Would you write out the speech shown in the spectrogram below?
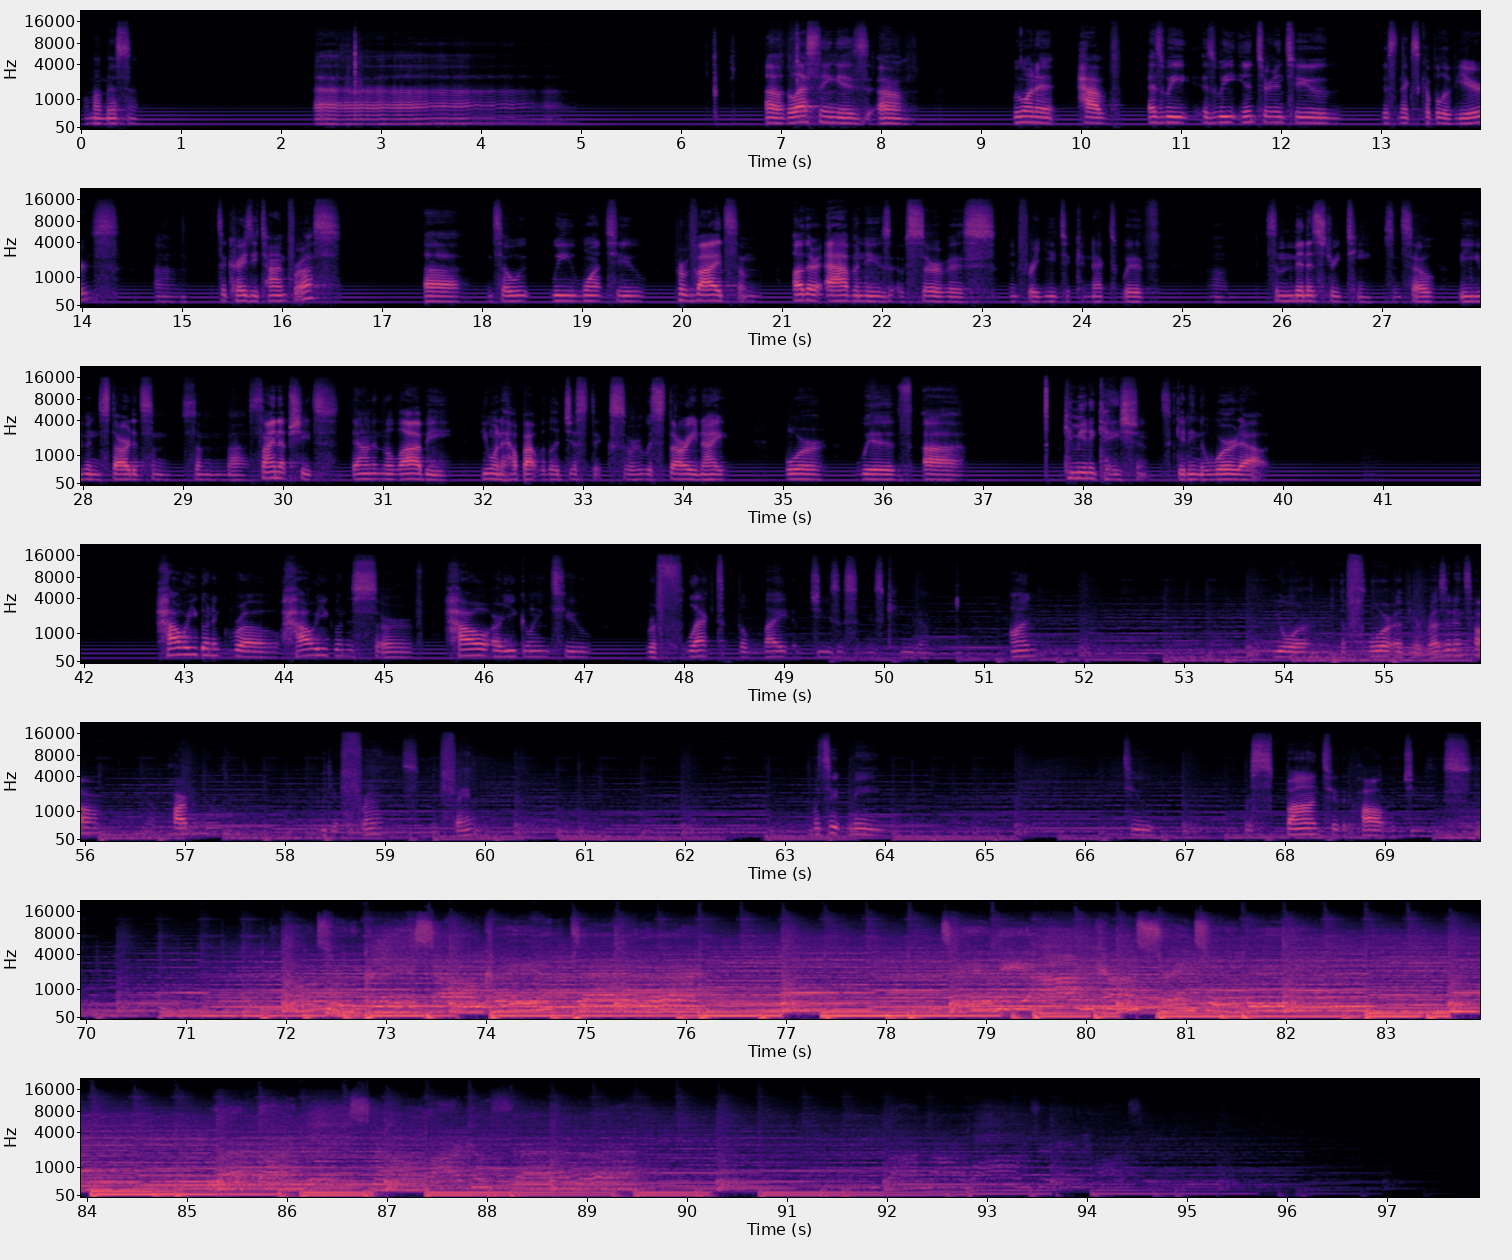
what am I missing? Uh, uh, the last thing is um, we want to have as we as we enter into this next couple of years. Um, it's a crazy time for us, uh, and so we, we want to provide some other avenues of service and for you to connect with um, some ministry teams. And so we even started some some uh, sign up sheets down in the lobby if you want to help out with logistics or with Starry Night or with uh, communications, getting the word out. How are you going to grow? How are you going to serve? How are you going to reflect the light of Jesus and his kingdom on your the floor of your residence hall, your apartment building, with your friends, your family? What's it mean respond to the call of Jesus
